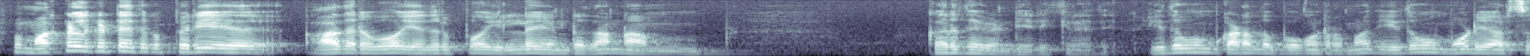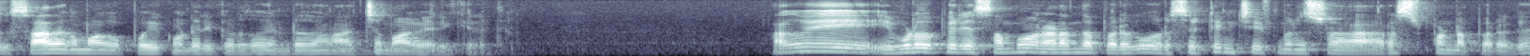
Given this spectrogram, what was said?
இப்போ மக்கள்கிட்ட இதுக்கு பெரிய ஆதரவோ எதிர்ப்போ இல்லை என்று தான் நாம் கருத வேண்டியிருக்கிறது. இதுவும் கடந்து போகின்ற மாதிரி இதுவும் மோடி அரசுக்கு சாதகமாக போய் கொண்டிருக்கிறதோ என்று தான் அச்சமாக இருக்கிறது. ஆகவே இவ்வளோ பெரிய சம்பவம் நடந்த பிறகு ஒரு சிட்டிங் சீஃப் மினிஸ்டர் அரெஸ்ட் பண்ண பிறகு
